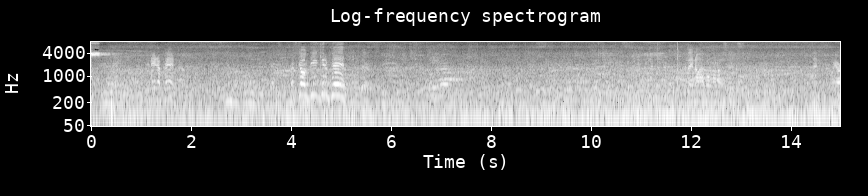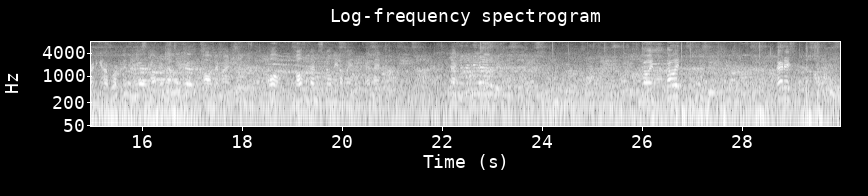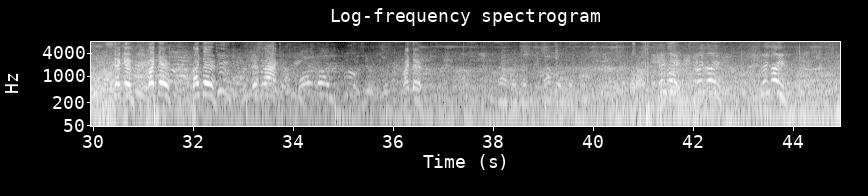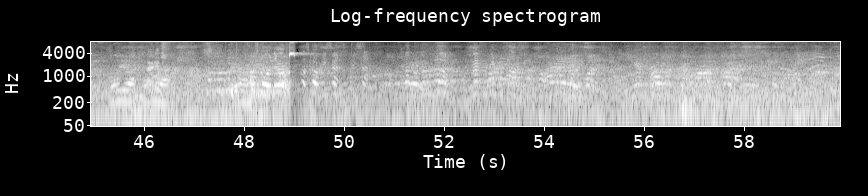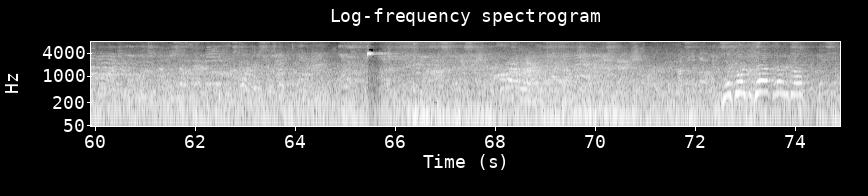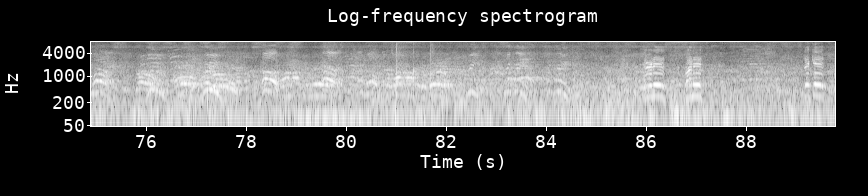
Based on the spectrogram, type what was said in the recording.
You need a pin. Let's go, D. Get a pin. Do they not have a 106? Did we already get our 450? Oh, never mind. Well, both of them still need a win, and then then throw it, throw it. There it is. Stick him right there, right there. Here's the bag. Right there. Half right there. Half right there. Three green, three green, three green. Hold where you're. Hold at. Let's go in there. Let's go reset it, reset it. Better, better. More towards his head. There we go. There it is. Run it. Stick it.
